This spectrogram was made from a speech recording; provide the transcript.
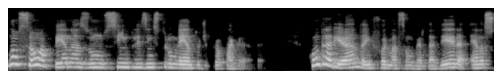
não são apenas um simples instrumento de propaganda. Contrariando a informação verdadeira, elas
